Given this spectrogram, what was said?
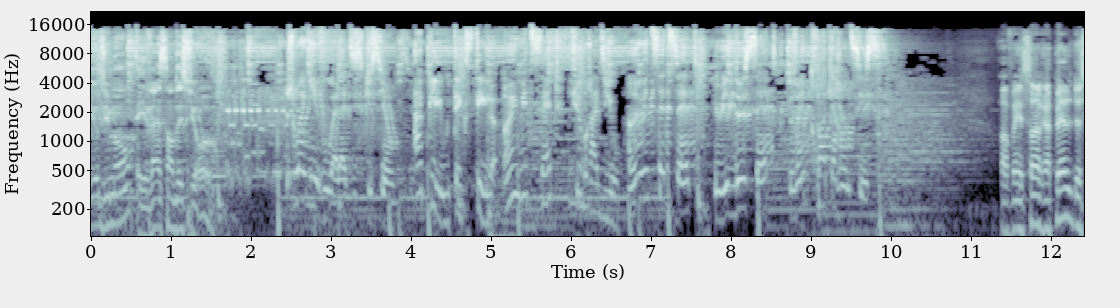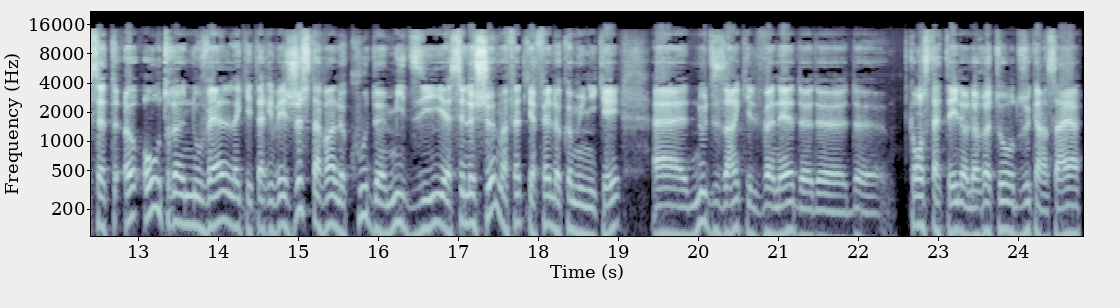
Mario Dumont et Vincent Dessureau. Joignez-vous à la discussion. Appelez ou textez le 187 Cube Radio 1877 827 2346. Ah, Vincent, rappel de cette autre nouvelle qui est arrivée juste avant le coup de midi. C'est le CHUM, en fait, qui a fait le communiqué, euh, nous disant qu'il venait de, de, de constater le retour du cancer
